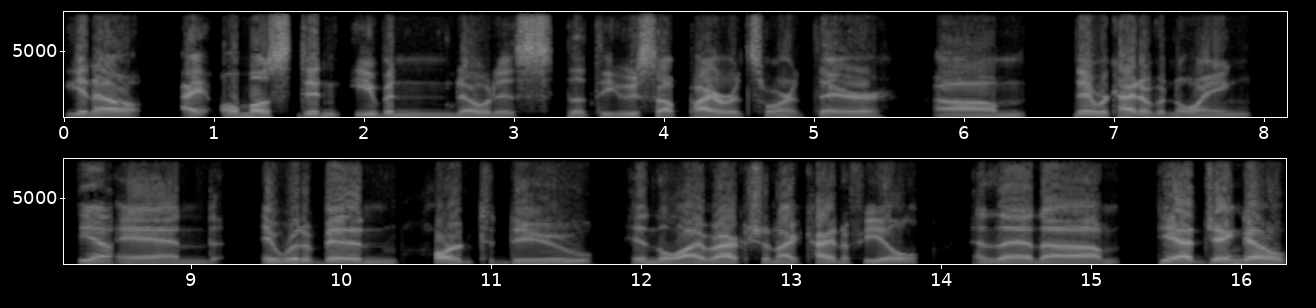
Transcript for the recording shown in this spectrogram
You know, I almost didn't even notice that the Usopp Pirates weren't there. Um, they were kind of annoying yeah. And it would have been hard to do in the live action, I kind of feel. And then, um, yeah, Jango,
